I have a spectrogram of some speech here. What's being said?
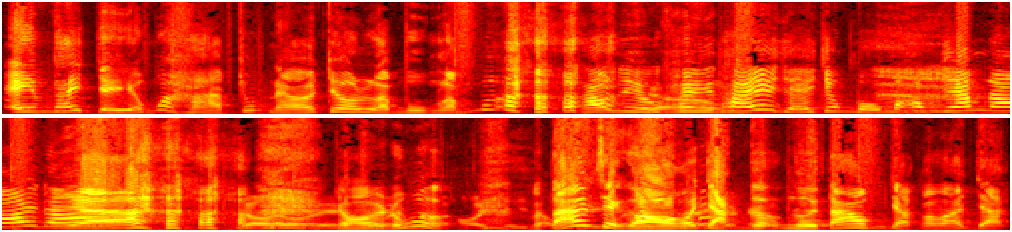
em thấy chị không có hạp chút nào hết trơn là buồn lắm không nhiều dạ, khi thấy vậy trong bụng mà không dám nói đó. Dạ. Trời ơi trời đúng rồi. mà tám sài gòn mà chặt người ta không chặt mà bà chặt.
